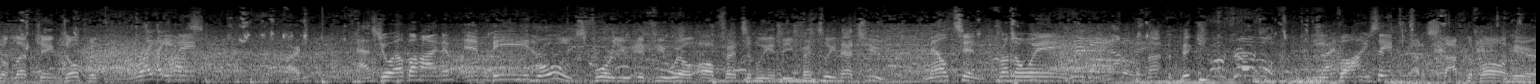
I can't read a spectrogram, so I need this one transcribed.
Lane, what left James open. Right in. Harden has Joel behind him. Embiid. Rolls for you, if you will, offensively and defensively, and that's you. Melton from the wing. Not in the picture. Blinds him. Got to stop the ball here.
